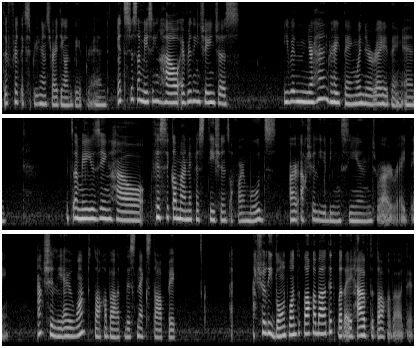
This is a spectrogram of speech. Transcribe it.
different experience writing on paper. And it's just amazing how everything changes even your handwriting when you're writing. And it's amazing how physical manifestations of our moods are actually being seen through our writing. Actually i want to talk about this next topic actually don't want to talk about it, but I have to talk about it.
